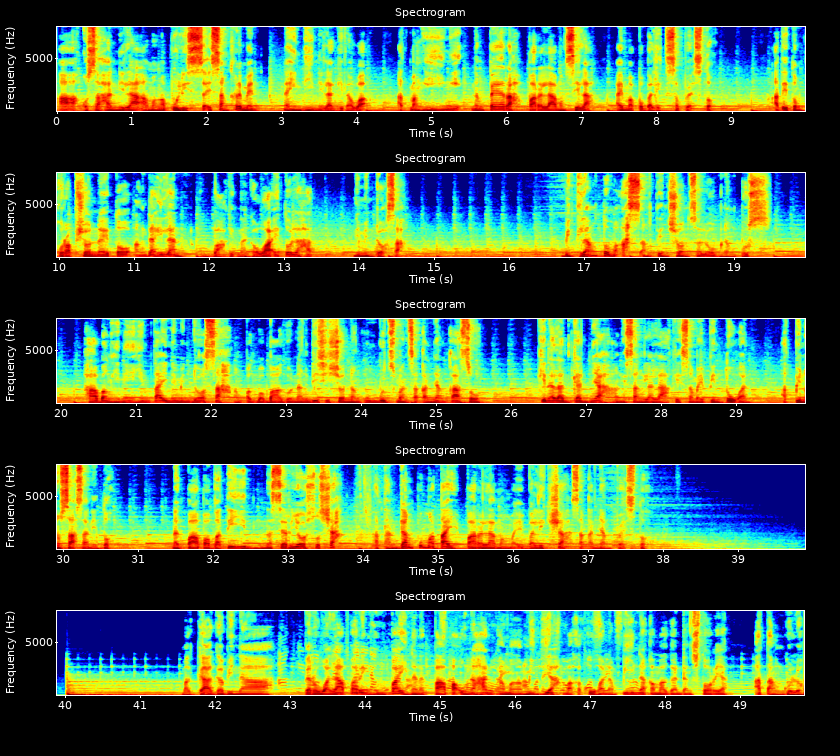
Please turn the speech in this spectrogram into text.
Aakusahan nila ang mga pulis sa isang krimen na hindi nila ginawa at manghihingi ng pera para lamang sila ay mapabalik sa pwesto. At itong korupsyon na ito ang dahilan bakit nagawa ito lahat ni Mendoza. Biglang tumaas ang tensyon sa loob ng bus. Habang hinihintay ni Mendoza ang pagbabago ng desisyon ng ombudsman sa kanyang kaso, kinaladkad niya ang isang lalaki sa may pintuan at pinusasa nito. Nagpapabatid na seryoso siya at handang pumatay para lamang maibalik siya sa kanyang pwesto. Maggagabi na pero wala pa ring humpay na nagpapaunahan ang mga media makakuha ng pinakamagandang storya at anggulo.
